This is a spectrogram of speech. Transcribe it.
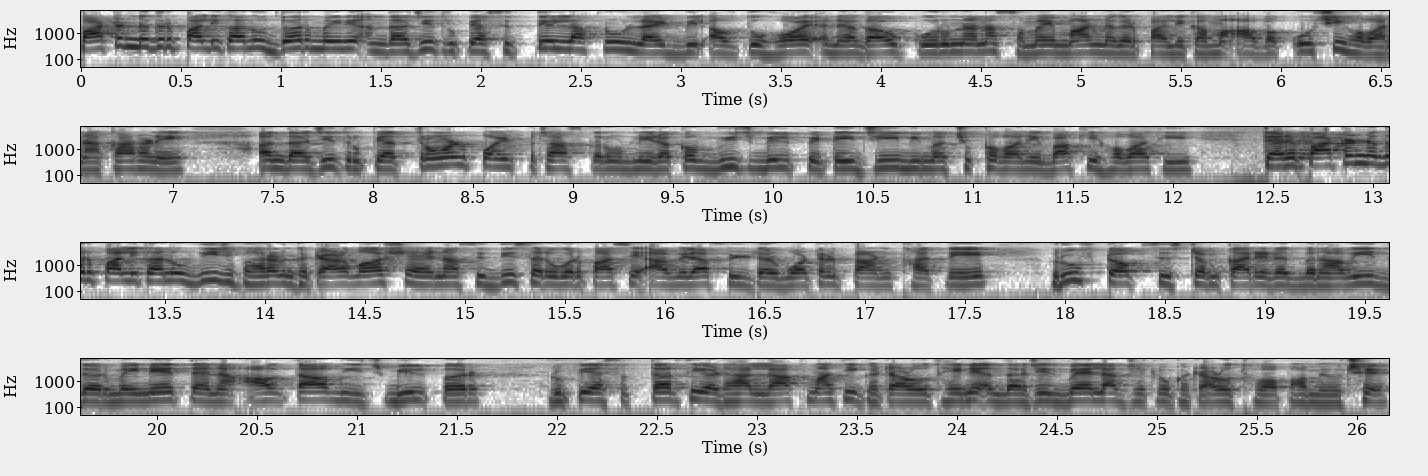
પાટણ નગરપાલિકાનું દર મહિને અંદાજિત રૂપિયા સિત્તેર લાખનું લાઇટ બિલ આવતું હોય અને અગાઉ કોરોનાના સમયમાં નગરપાલિકામાં આવક ઓછી હોવાના કારણે અંદાજિત રૂપિયા ત્રણ પોઈન્ટ પચાસ કરોડની રકમ વીજ બિલ પેટે જીબીમાં ચૂકવવાની બાકી હોવાથી ત્યારે પાટણ નગરપાલિકાનું વીજ ભારણ ઘટાડવા શહેરના સિદ્ધિ સરોવર પાસે આવેલા ફિલ્ટર વોટર પ્લાન્ટ ખાતે રૂફટોપ સિસ્ટમ કાર્યરત બનાવી દર મહિને તેના આવતા વીજ બિલ પર રૂપિયા સત્તરથી અઢાર લાખમાંથી ઘટાડો થઈને અંદાજિત બે લાખ જેટલો ઘટાડો થવા પામ્યો છે.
